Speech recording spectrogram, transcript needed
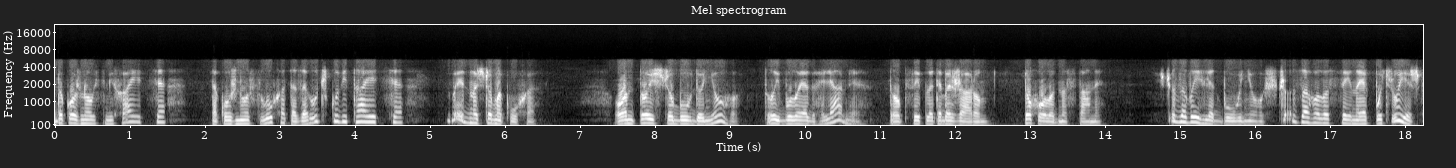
До кожного всміхається, та кожного слуха та за ручку вітається. Видно, що макуха. Он той, що був до нього, той було, як гляне, то обсипле тебе жаром, то холодно стане. Що за вигляд був у нього, що за голосина, як почуєш,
